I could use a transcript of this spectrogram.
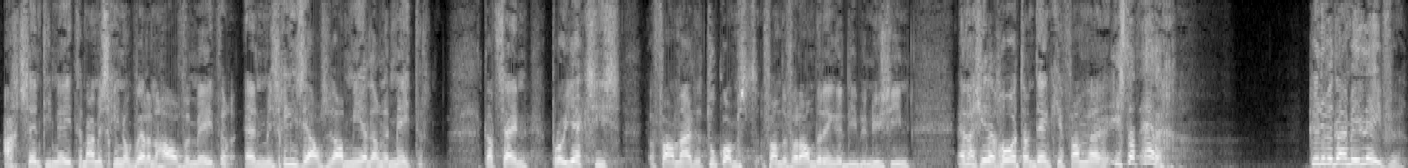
acht centimeter, maar misschien ook wel een halve meter. En misschien zelfs wel meer dan een meter. Dat zijn projecties van naar de toekomst van de veranderingen die we nu zien. En als je dat hoort, dan denk je van, uh, is dat erg? Kunnen we daarmee leven?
